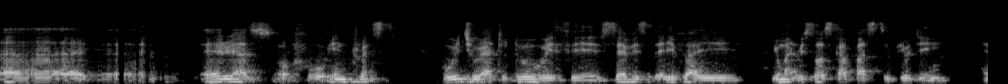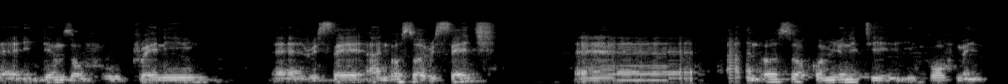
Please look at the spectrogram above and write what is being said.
uh, areas of interest, which were to do with the service delivery, human resource capacity building uh, in terms of training, uh, research, and also research, uh, and also community involvement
